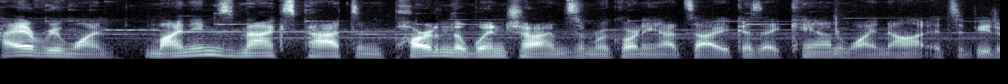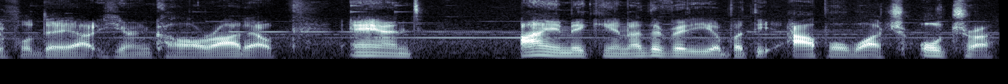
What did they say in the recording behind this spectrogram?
Hi everyone, my name is Max Patten. Pardon the wind chimes, I'm recording outside because I can, why not? It's a beautiful day out here in Colorado. And I am making another video about the Apple Watch Ultra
